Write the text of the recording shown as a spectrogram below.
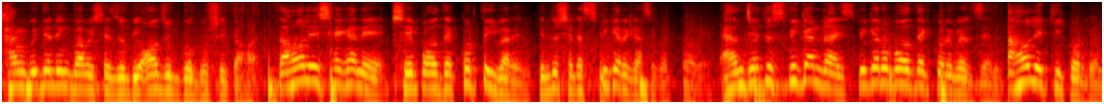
সাংবিধানিকভাবে সে যদি অযোগ্য ঘোষিত হয়, তাহলে সেখানে সে পদত্যাগ করতেই পারেন, কিন্তু সেটা স্পিকারের কাছে করতে হবে। এখন যেহেতু স্পিকার নাই, স্পিকারও পদত্যাগ করে ফেলছেন, তাহলে কি করবেন?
